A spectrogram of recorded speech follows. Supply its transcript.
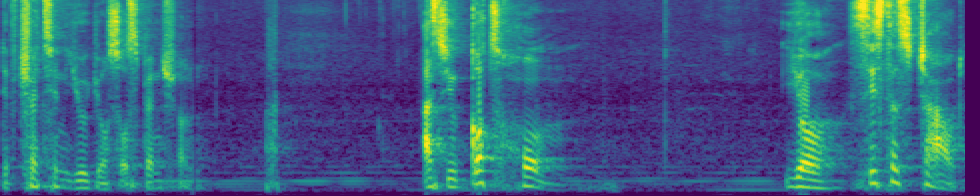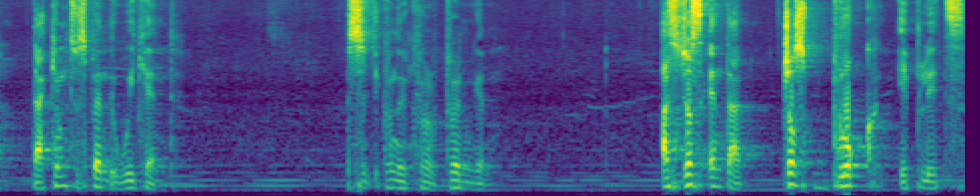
they've threatened you, your suspension. As you got home, your sister's child that came to spend the weekend, as you just entered, just broke a plate.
